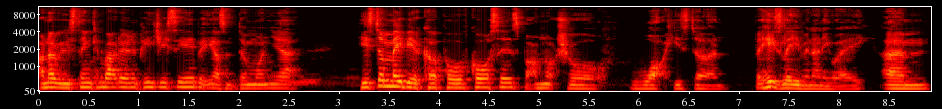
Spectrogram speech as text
I know he was thinking about doing a PGCE, but he hasn't done one yet. He's done maybe a couple of courses, but I'm not sure what he's done. But he's leaving anyway. Um,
